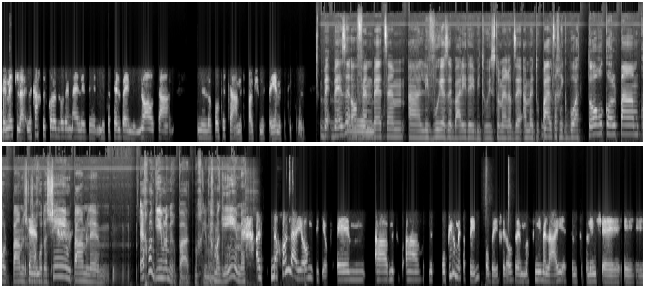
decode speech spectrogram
באמת לקחת את כל הדברים האלה ולטפל בהם, למנוע אותם, ללוות את המטפל כשמסיים את הטיפול. באיזה אה, אופן בעצם הליווי הזה בא לידי ביטוי? זאת אומרת, זה המטופל צריך לקבוע תור כל פעם, כל פעם לשלושה כן. חודשים, פעם ל... איך מגיעים למרפאת מחלימים? איך מגיעים? אז נכון להיום, בדיוק, אמ, הרופאים המטפלים פה באיכילוב, והם מפנים אליי את המטופלים ש... אה,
